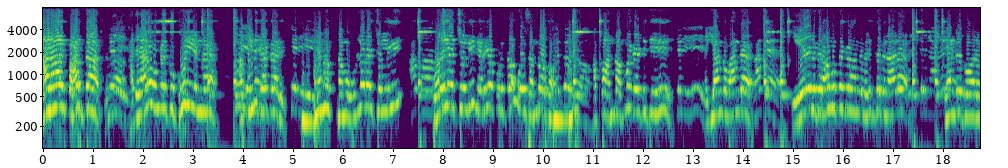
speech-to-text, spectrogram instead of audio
ஆனால் பார்த்தார். அதனால உங்களுக்கு கூலி என்ன? அப்படின்னு கேட்காரு. ஏன்னா நம்ம உள்ளதை சொல்லி குறைய சொல்லி நிறைய கொடுத்தா ஒரு சந்தோஷம். அப்ப அந்த அம்மா கேட்டுச்சு ஐயாங்க வாங்க. ஏழு கிராமத்துக்கு நாங்க வெளுக்கிறதுனால எங்களுக்கு வேற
